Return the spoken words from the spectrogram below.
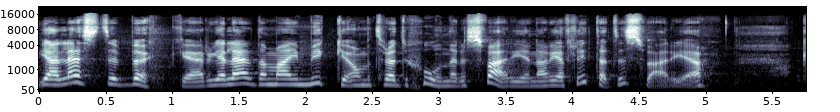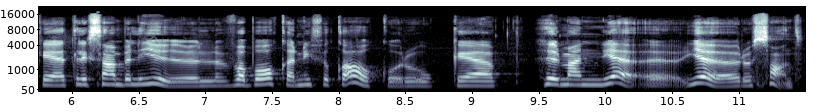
Jag läste böcker. Jag lärde mig mycket om traditioner i Sverige när jag flyttade till Sverige. Och, eh, till exempel jul, vad bakar ni för kakor och eh, hur man gör, gör och sånt.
